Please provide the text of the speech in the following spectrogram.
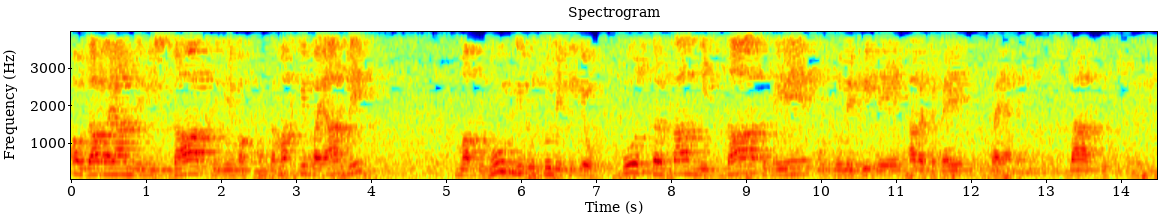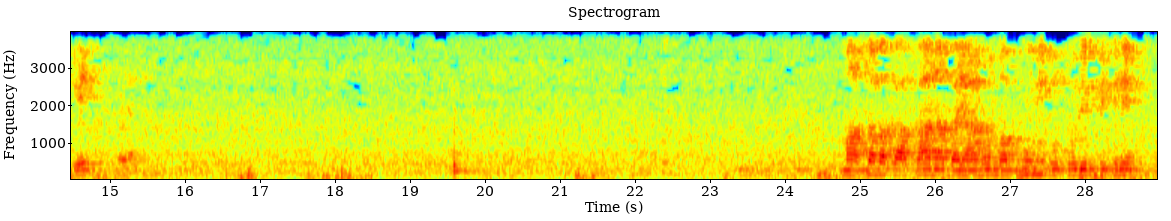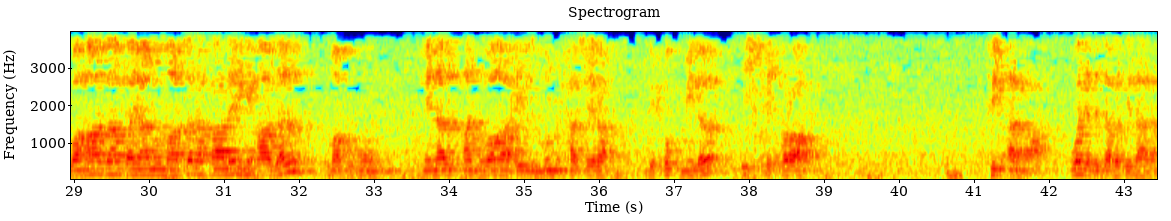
او دا بیان دی مصداق دی مفهوم دا مخکې بیان دی مفهوم دی اصول کې کېو اوس درتا مصداق دی اصول کې کې هغه څه بیان دی مصداق دی اصول کې بیان ما سبق كان بيان مفهوم اصول الفقه وهذا بيان ما سبق عليه هذا المفهوم من الانواع المنحصره بحكم الاستقراء في الاربعه وجد ضبط دارا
